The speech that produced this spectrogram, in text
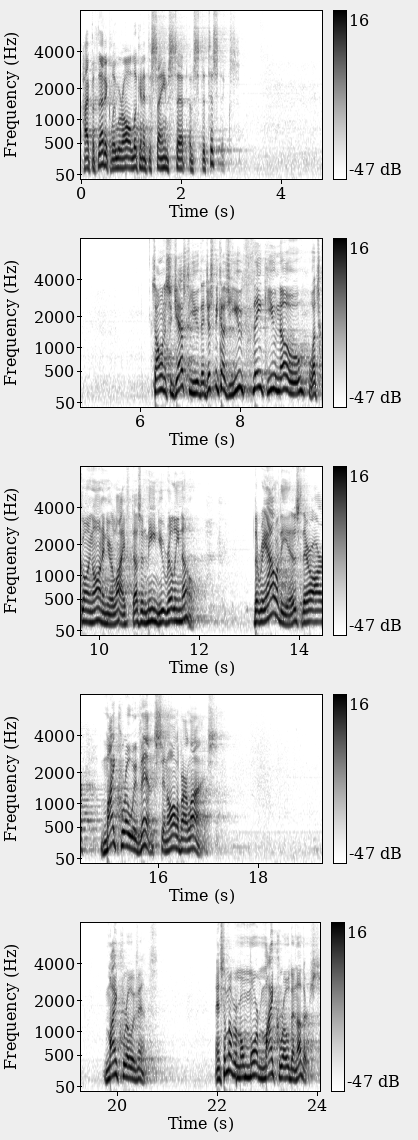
hypothetically, we're all looking at the same set of statistics. So, I want to suggest to you that just because you think you know what's going on in your life doesn't mean you really know. The reality is, there are micro events in all of our lives. Micro events. And some of them are more micro than others.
